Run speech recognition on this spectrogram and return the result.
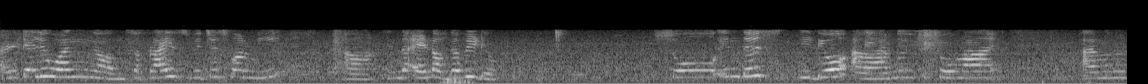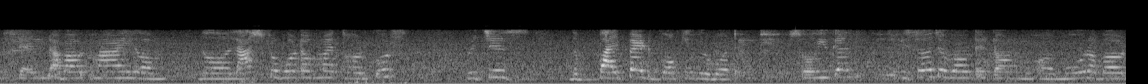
I will tell you one surprise which is for me uh, in the end of the video so in this video uh, I'm going to show my I'm going to tell about my um, the last robot of my third course which is the biped walking robot so you can research about it on uh, more about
